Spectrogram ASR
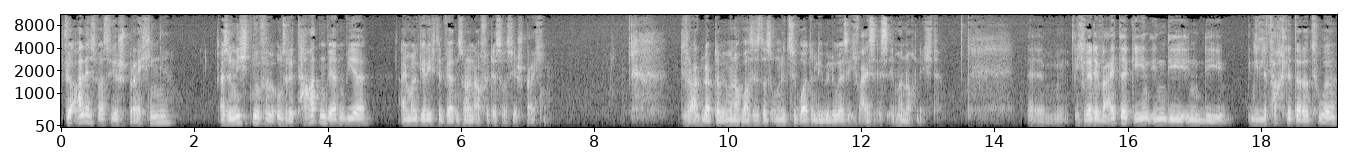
Für alles, was wir sprechen, also nicht nur für unsere Taten werden wir einmal gerichtet werden, sondern auch für das, was wir sprechen. Die Frage bleibt aber immer noch, was ist das unnütze Wort? Und liebe Louis, ich weiß es immer noch nicht. Ähm, ich werde weitergehen in die, in die, in die Fachliteratur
